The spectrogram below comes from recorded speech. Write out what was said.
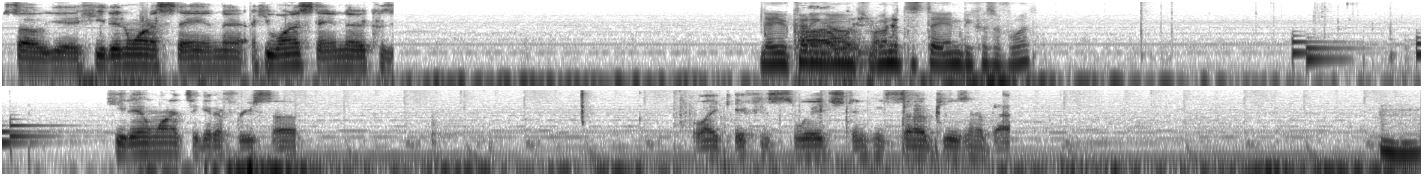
So yeah, he didn't want to stay in there. He wanted to stay in there because Yeah, you're cutting Uh, out. You wanted to stay in because of what? he didn't want it to get a free sub. Like if he switched and he subbed, he was in a bad. hmm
